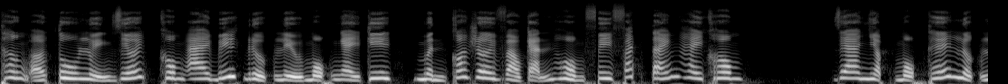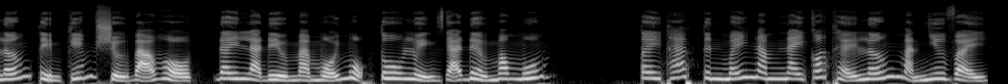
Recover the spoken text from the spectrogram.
Thân ở tu luyện giới, không ai biết được liệu một ngày kia, mình có rơi vào cảnh hồn phi phách tán hay không. Gia nhập một thế lực lớn tìm kiếm sự bảo hộ, đây là điều mà mỗi một tu luyện giả đều mong muốn. Tây Tháp Tinh mấy năm nay có thể lớn mạnh như vậy.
